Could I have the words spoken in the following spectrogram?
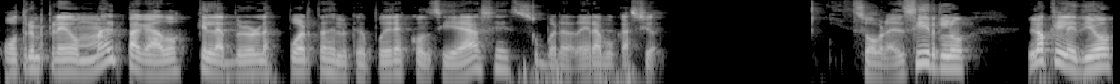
otro empleo mal pagado que le abrió las puertas de lo que podría considerarse su verdadera vocación. Y sobra decirlo, lo que le dio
